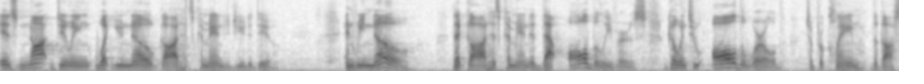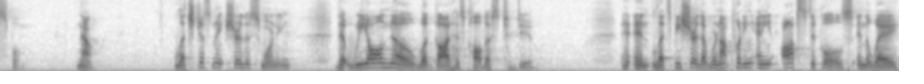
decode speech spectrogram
is not doing what you know God has commanded you to do. And we know that God has commanded that all believers go into all the world to proclaim the gospel. Now, let's just make sure this morning that we all know what God has called us to do. And, and, let's be sure that we're not putting any obstacles in the way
